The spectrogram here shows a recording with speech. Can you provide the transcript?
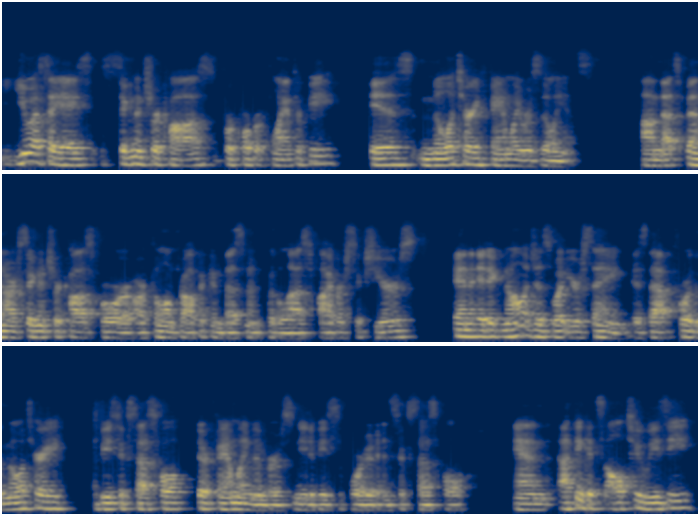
USAA's signature cause for corporate philanthropy is military family resilience. Um, that's been our signature cause for our philanthropic investment for the last five or six years. And it acknowledges what you're saying is that for the military to be successful, their family members need to be supported and successful. And I think it's all too easy,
